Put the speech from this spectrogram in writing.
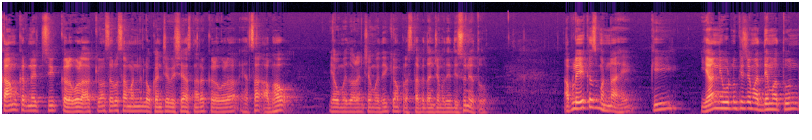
काम करण्याची कळवळा किंवा सर्वसामान्य लोकांच्या विषयी असणारा कळवळा ह्याचा अभाव या उमेदवारांच्यामध्ये किंवा प्रस्थापितांच्यामध्ये दिसून येतो. आपलं एकच म्हणणं आहे की या निवडणुकीच्या माध्यमातून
